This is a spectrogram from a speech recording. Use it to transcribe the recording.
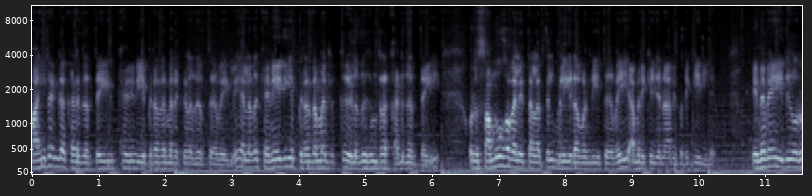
பகிரங்க கடிதத்தை கனேடிய பிரதமருக்கு எழுத தேவையில்லை அல்லது கனேடிய பிரதமருக்கு எழுதுகின்ற கடிதத்தை ஒரு சமூக வலைத்தளத்தில் வெளியிட வேண்டிய தேவை அமெரிக்க ஜனாதிபதிக்கு இல்லை. எனவே இது ஒரு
